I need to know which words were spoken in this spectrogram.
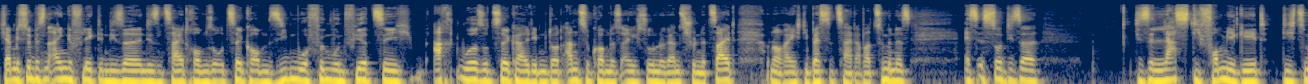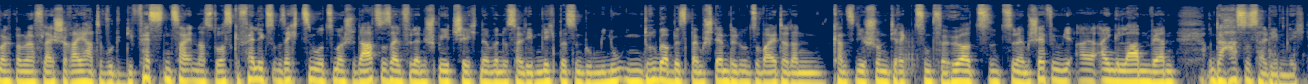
Ich habe mich so ein bisschen eingepflegt in, diese, in diesen Zeitraum, so circa um 7.45 Uhr, 8 Uhr so circa halt eben dort anzukommen. Das ist eigentlich so eine ganz schöne Zeit und auch eigentlich die beste Zeit. Aber zumindest, es ist so diese diese Last, die von mir geht, die ich zum Beispiel bei meiner Fleischerei hatte, wo du die festen Zeiten hast. Du hast gefälligst um 16 Uhr zum Beispiel da zu sein für deine Spätschicht, ne? wenn du es halt eben nicht bist und du Minuten drüber bist beim Stempeln und so weiter, dann kannst du dir schon direkt zum Verhör zu, zu deinem Chef irgendwie äh, eingeladen werden. Und da hast du es halt eben nicht.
